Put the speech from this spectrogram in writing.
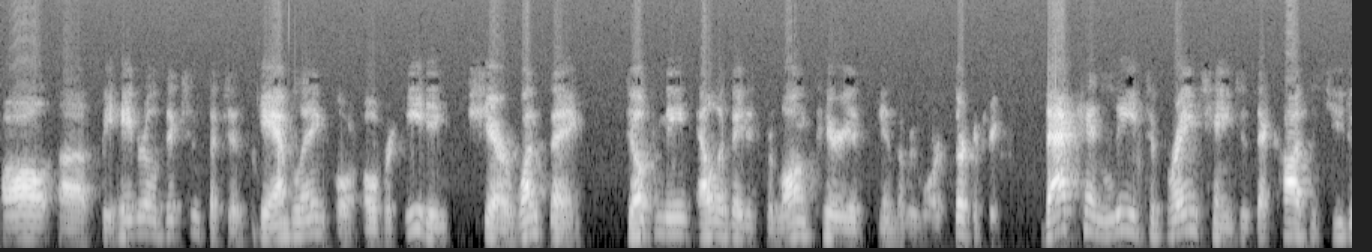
all uh, behavioral addictions such as gambling or overeating share one thing, dopamine elevated for long periods in the reward circuitry. That can lead to brain changes that causes you to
